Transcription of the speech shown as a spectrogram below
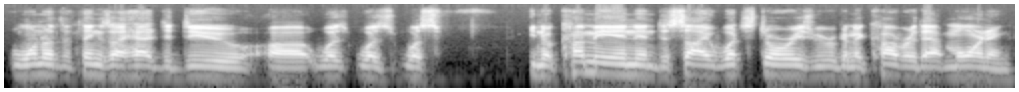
one of the things I had to do uh, was was was you know come in and decide what stories we were going to cover that morning.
